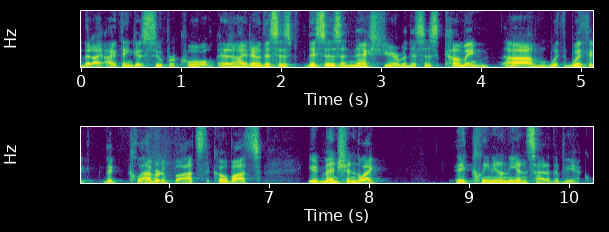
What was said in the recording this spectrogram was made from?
that I, I, think is super cool, and I know this is this isn't next year, but this is coming um, with with the, the, collaborative bots, the cobots. You'd mentioned like it cleaning on the inside of the vehicle.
